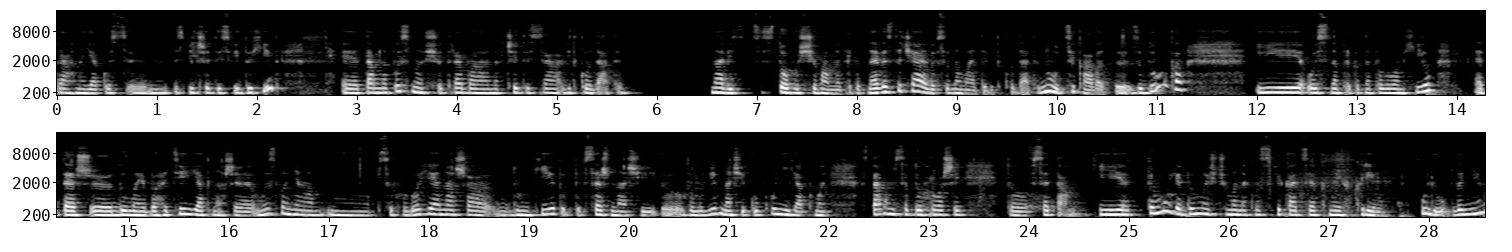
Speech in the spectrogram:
прагне якось ем, збільшити свій дохід. Е, Там написано, що треба навчитися відкладати. Навіть з того, що вам, наприклад, не вистачає, ви все одно маєте відкладати. Ну, цікава е, задумка. І ось, наприклад, Наполеон Хіл теж е, думає багатій, як наше мислення, психологія наша, думки, тобто все ж в нашій е, голові, в нашій кукуні, як ми ставимося до грошей, то все там. І тому я думаю, що в мене класифікація книг, крім улюблені,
